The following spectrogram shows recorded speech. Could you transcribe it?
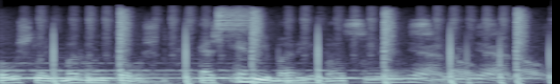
coast like on toast. Ask anybody about Sirignano. chemistry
